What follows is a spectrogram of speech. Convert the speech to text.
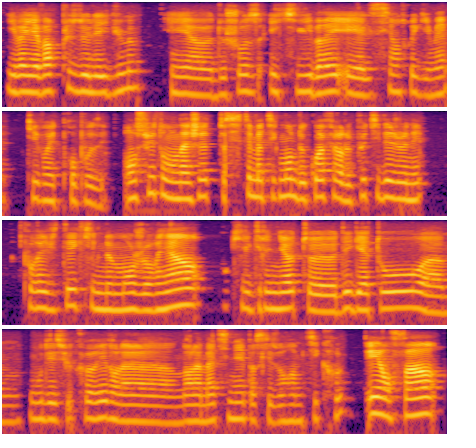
il va y avoir plus de légumes et euh, de choses équilibrées et healthy entre guillemets qui vont être proposées. Ensuite, on achète systématiquement de quoi faire le petit déjeuner pour éviter qu'ils ne mangent rien ou qu'ils grignotent euh, des gâteaux euh, ou des sucreries dans la, dans la matinée parce qu'ils ont un petit creux. Et enfin,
